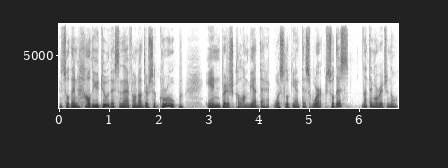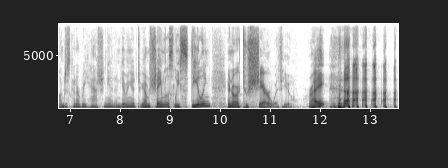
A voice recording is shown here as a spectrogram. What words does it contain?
And so then how do you do this? And then I found out there's a group in British Columbia that was looking at this work. So this nothing original. I'm just kind of rehashing it and giving it to you. I'm shamelessly stealing in order to share with you, right?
